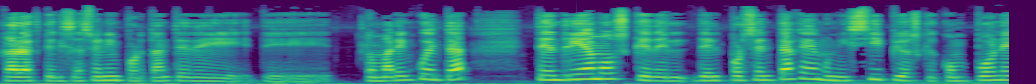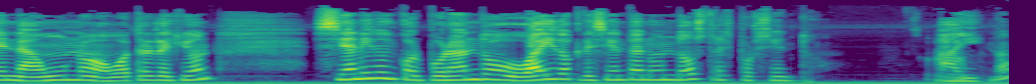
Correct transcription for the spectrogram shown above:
caracterización importante de, de tomar en cuenta, tendríamos que del, del porcentaje de municipios que componen a una u otra región, se han ido incorporando o ha ido creciendo en un 2-3% ahí, ¿no?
